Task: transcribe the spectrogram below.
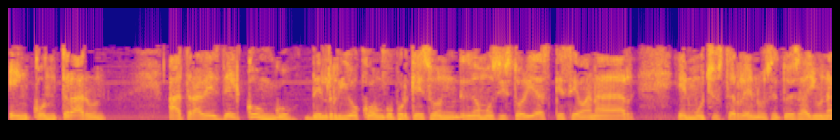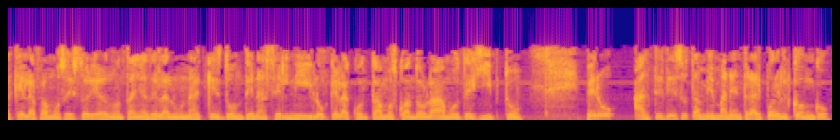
encontraron a través del Congo, del río Congo, porque son, digamos, historias que se van a dar en muchos terrenos. Entonces hay una que es la famosa historia de las montañas de la luna, que es donde nace el Nilo, que la contamos cuando hablábamos de Egipto. Pero antes de eso también van a entrar por el Congo.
